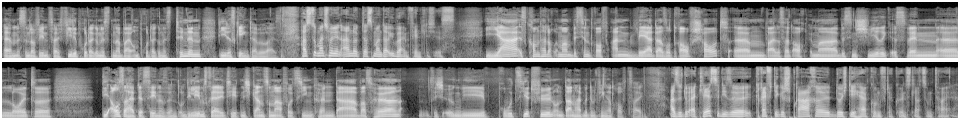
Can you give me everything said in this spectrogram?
Ähm, es sind auf jeden Fall viele Protagonisten dabei und Protagonistinnen, die das Gegenteil beweisen. Hast du manchmal den Eindruck, dass man da überempfindlich ist? Ja, es kommt halt auch immer ein bisschen drauf an, wer da so drauf schaut, ähm, weil es halt auch immer ein bisschen schwierig ist, wenn äh, Leute die außerhalb der Szene sind und die Lebensrealität nicht ganz so nachvollziehen können, da was hören, sich irgendwie provoziert fühlen und dann halt mit dem Finger drauf zeigen. Also du erklärst dir diese kräftige Sprache durch die Herkunft der Künstler zum Teil.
